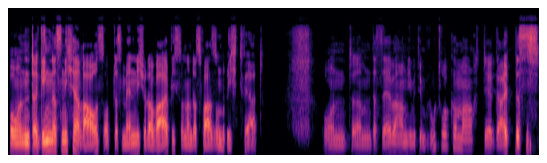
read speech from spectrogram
Und da ging das nicht heraus, ob das männlich oder weiblich, sondern das war so ein Richtwert. Und ähm, dasselbe haben die mit dem Blutdruck gemacht. Der galt bis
